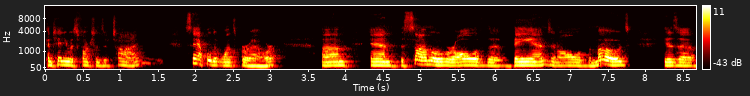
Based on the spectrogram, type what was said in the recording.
continuous functions of time, sampled at once per hour. Um, and the sum over all of the bands and all of the modes is a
